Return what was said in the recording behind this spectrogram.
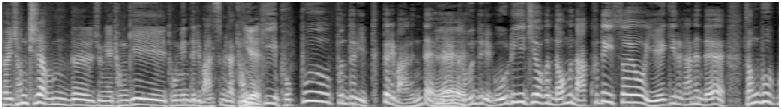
저희 정치자분들 중에 경기도민들이 많습니다. 경기 예. 북부 분들이 특별히 많은데 예. 그분들이 우리 지역은 너무 낙후돼 있어요. 얘기를 하는데 경부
